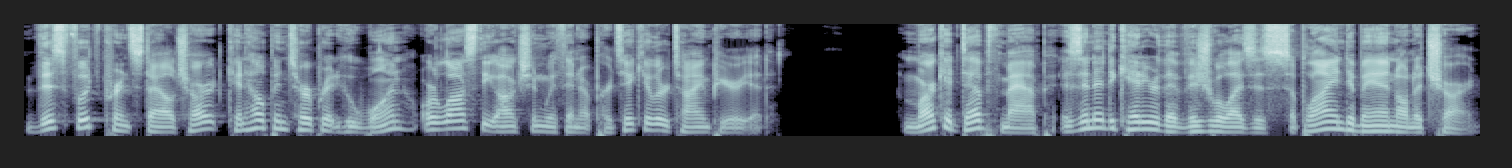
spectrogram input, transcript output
This footprint style chart can help interpret who won or lost the auction within a particular time period. Market depth map is an indicator that visualizes supply and demand on a chart.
